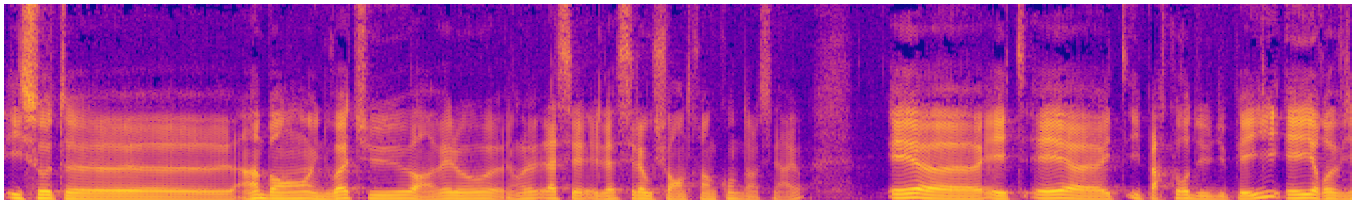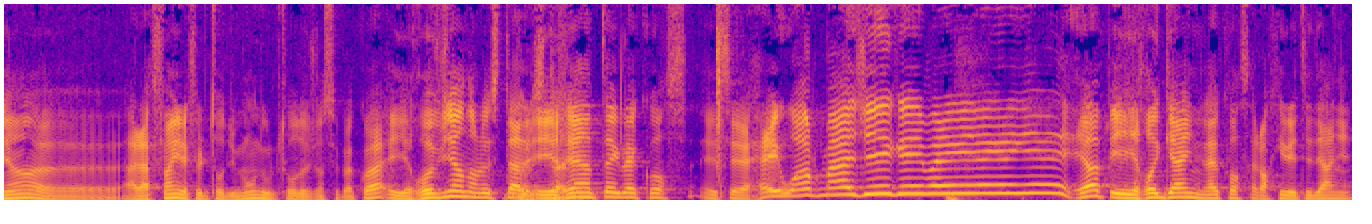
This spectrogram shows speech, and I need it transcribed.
Il saute euh, un banc, une voiture, un vélo. Donc Là, c'est là, où je suis rentré en compte dans le scénario. Et, euh, et, et, il parcourt du, du, pays et il revient à la fin. Il a fait le tour du monde ou le tour de je ne sais pas quoi. Et il revient dans le stade Dans le et il stade. réintègre la course. Et c'est Hey World Magic et hop et il regagne la course alors qu'il était dernier.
